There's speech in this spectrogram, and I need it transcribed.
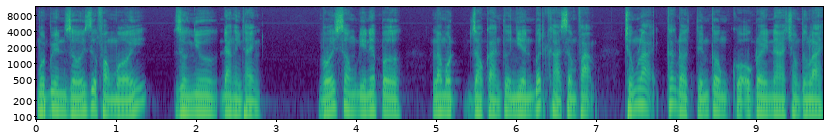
một biên giới dự phòng mới dường như đang hình thành. Với sông Dnieper là một rào cản tự nhiên bất khả xâm phạm chống lại các đợt tiến công của Ukraine trong tương lai.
